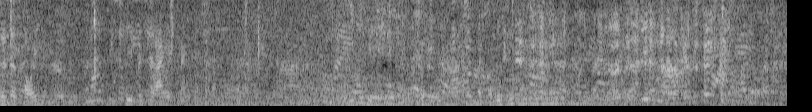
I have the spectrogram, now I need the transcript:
เป็นแบบลูกศิษย์ค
